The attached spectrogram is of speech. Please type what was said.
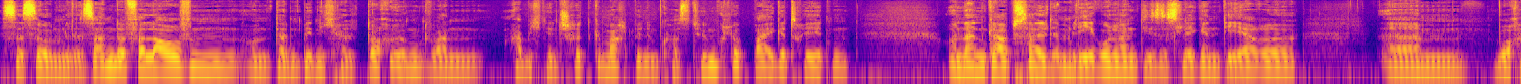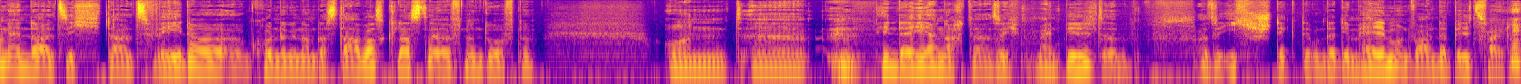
ist das so im Sande verlaufen und dann bin ich halt doch irgendwann, habe ich den Schritt gemacht, bin im Kostümclub beigetreten. Und dann gab es halt im Legoland dieses legendäre ähm, Wochenende, als ich da als Vader im Grunde genommen das Star Wars Cluster eröffnen durfte. Und äh, hinterher nach der, also ich, mein Bild, äh, also ich steckte unter dem Helm und war in der Bildzeitung.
